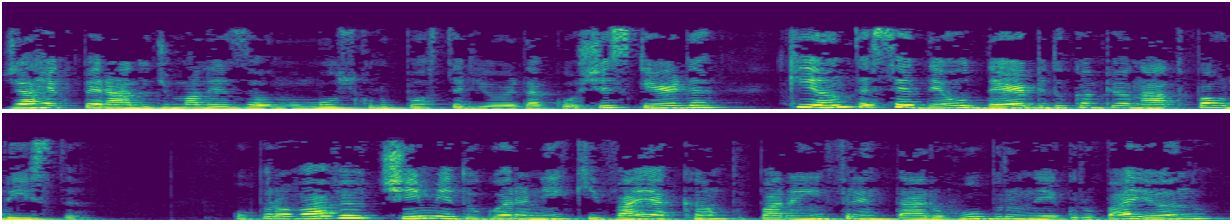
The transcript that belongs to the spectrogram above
já recuperado de uma lesão no músculo posterior da coxa esquerda, que antecedeu o derby do Campeonato Paulista. O provável time do Guarani que vai a campo para enfrentar o rubro-negro baiano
